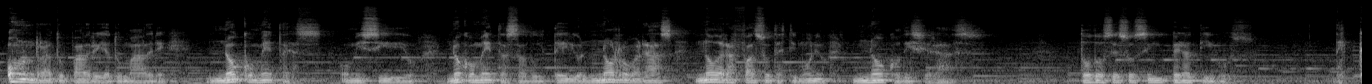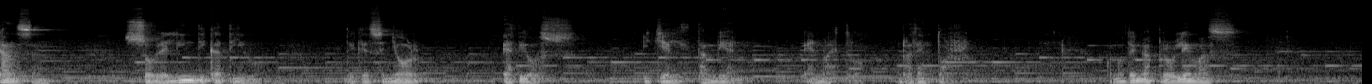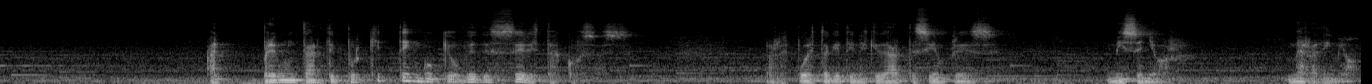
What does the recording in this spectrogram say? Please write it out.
honra a tu padre y a tu madre, no cometas homicidio, no cometas adulterio, no robarás, no darás falso testimonio, no codiciarás. Todos esos imperativos descansan sobre el indicativo de que el Señor es Dios y que Él también es nuestro redentor. Cuando tengas problemas, al preguntarte por qué tengo que obedecer estas cosas, la respuesta que tienes que darte siempre es, mi Señor me redimió.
